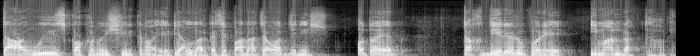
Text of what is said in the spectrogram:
তা উইজ কখনোই শির্ক নয়। এটি আল্লাহর কাছে পানা চাওয়ার জিনিস। অতএব তকদিরের উপরে ইমান রাখতে হবে।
